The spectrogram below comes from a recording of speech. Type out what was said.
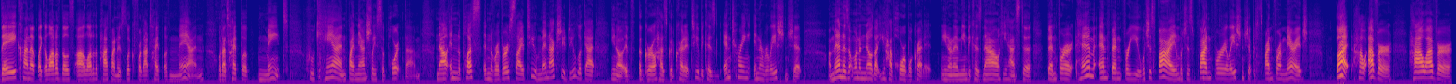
they kind of like a lot of those uh, a lot of the pathfinders look for that type of man or that type of mate who can financially support them now in the plus in the reverse side too men actually do look at you know if a girl has good credit too because entering in a relationship a man doesn't want to know that you have horrible credit you know what i mean? Because now he has to fend for him and fend for you which is fine which is fine for a relationship which is fine for a marriage. But however however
